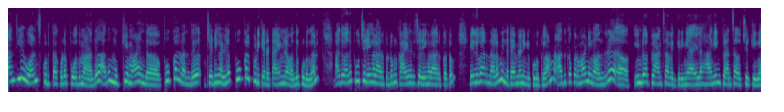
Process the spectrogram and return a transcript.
மந்த்லி ஒன்ஸ் கொடுத்தா கூட போதுமானது. அது முக்கியமா இந்த பூக்கள் வந்து செடிகள்ல பூக்கள் பிடிக்கிற டைம்ல வந்து கொடுங்க. அது வந்து பூச்செடிகளா இருக்கட்டும் காய்கறி செடிகளா இருக்கட்டும் எதுவா இருந்தாலும் இந்த டைம்ல நீங்க கொடுக்கலாம். அதுக்கப்புறமா நீங்க வந்து இண்டோர் பிளான்ஸா வைக்கிறீங்க இல்ல ஹேங்கிங் பிளான்ஸா வச்சிருக்கீங்க.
